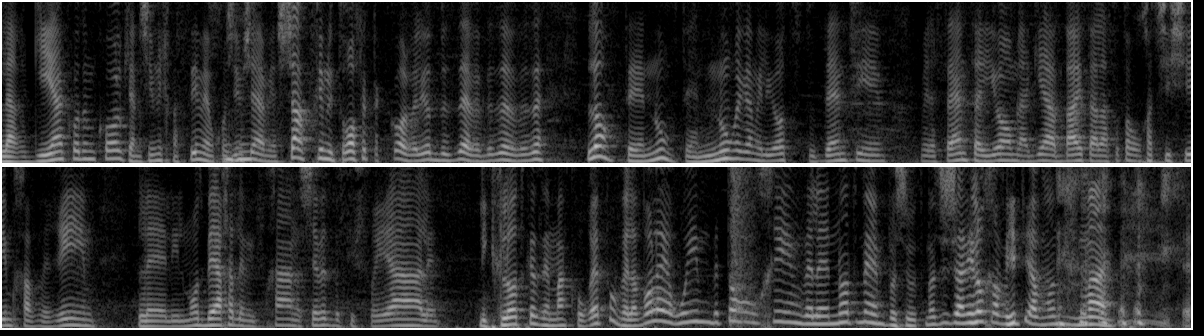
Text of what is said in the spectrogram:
להרגיע קודם כל, כי אנשים נכנסים והם חושבים שהם ישר צריכים לטרוף את הכל ולהיות בזה ובזה ובזה. לא, תהנו, תהנו רגע מלהיות סטודנטים, מלסיים את היום, להגיע הביתה, לעשות ארוחת שישי עם חברים, ל- ללמוד ביחד למבחן, לשבת בספרייה, ל- לקלוט כזה מה קורה פה, ולבוא לאירועים בתור אורחים וליהנות מהם פשוט, משהו שאני לא חוויתי המון זמן. אה,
